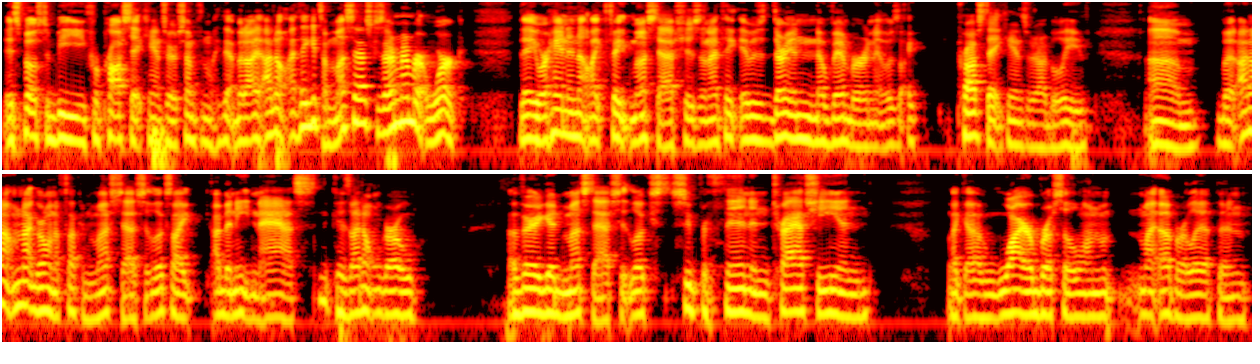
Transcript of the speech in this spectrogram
is supposed to be for prostate cancer or something like that, but I, I don't I think it's a mustache because I remember at work they were handing out like fake mustaches and I think it was during November and it was like prostate cancer I believe. Um, but I I'm not growing a fucking mustache. It looks like I've been eating ass because I don't grow a very good mustache. It looks super thin and trashy and like a wire bristle on my upper lip and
